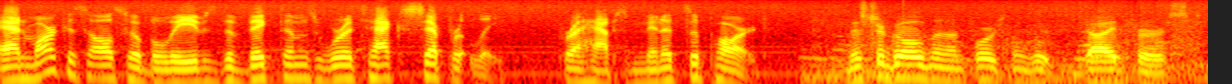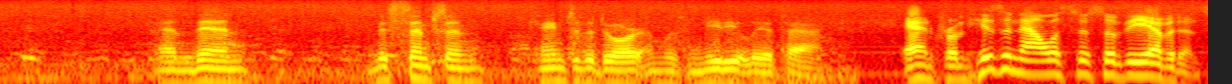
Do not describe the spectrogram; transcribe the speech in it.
And Marcus also believes the victims were attacked separately, perhaps minutes apart. Mr. Goldman, unfortunately, died first. And then Miss Simpson came to the door and was immediately attacked. And from his analysis of the evidence,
